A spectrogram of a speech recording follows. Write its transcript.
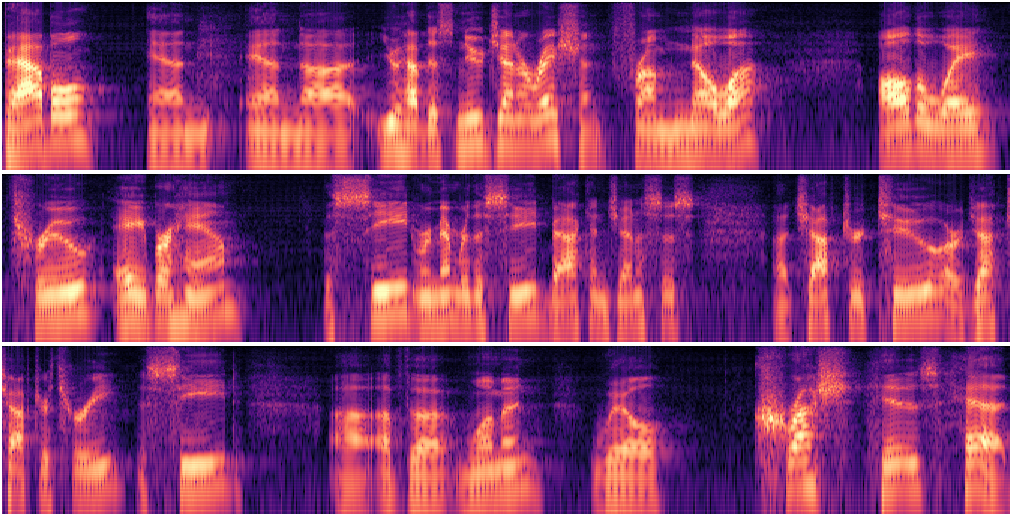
Babel, and, and uh, you have this new generation from Noah all the way through Abraham. The seed, remember the seed back in Genesis uh, chapter 2 or chapter 3? The seed uh, of the woman will crush his head.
